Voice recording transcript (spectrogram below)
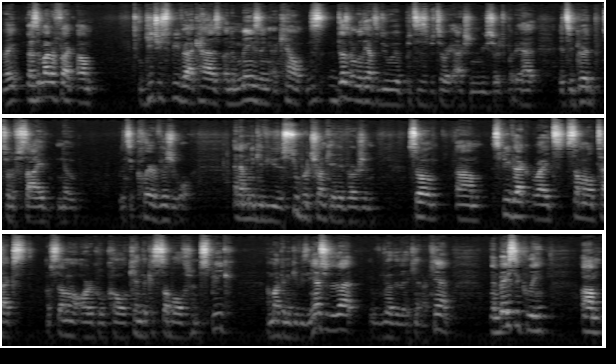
right? As a matter of fact, um, Gayatri Spivak has an amazing account. This doesn't really have to do with participatory action research, but it it's a good sort of side note. It's a clear visual. And I'm going to give you the super truncated version. So um, Spivak writes seminal text, a seminal article called Can the Subaltern Speak? I'm not going to give you the answer to that, whether they can or can't. And basically, um,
